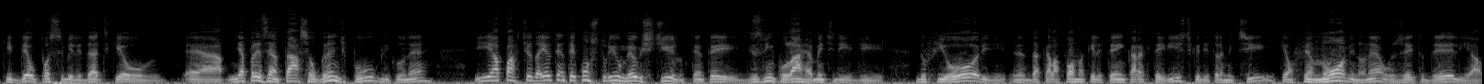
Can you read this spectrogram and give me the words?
que deu possibilidade que eu é, me apresentasse ao grande público, né? E a partir daí eu tentei construir o meu estilo, tentei desvincular realmente de, de do Fiore, daquela forma que ele tem característica de transmitir, que é um fenômeno, né? O jeito dele, a,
